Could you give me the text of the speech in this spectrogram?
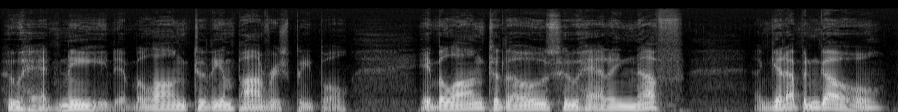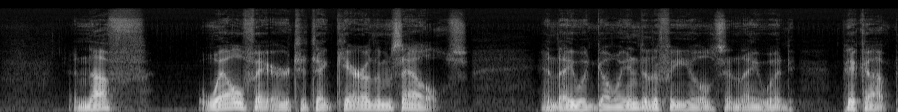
who had need. It belonged to the impoverished people. It belonged to those who had enough get up and go, enough welfare to take care of themselves. And they would go into the fields and they would pick up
